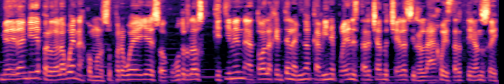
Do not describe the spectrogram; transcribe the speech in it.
me da envidia, pero de la buena, como los supergüeyes o como otros lados que tienen a toda la gente en la misma cabina y pueden estar echando chelas y relajo y estar tirándose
